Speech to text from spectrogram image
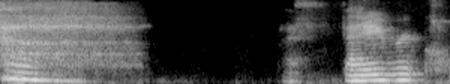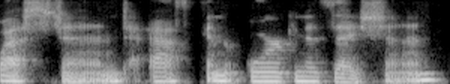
My favorite question to ask an organization.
